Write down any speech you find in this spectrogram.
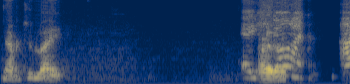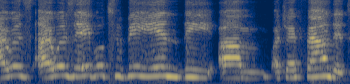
Never too late. Hey Sean, I was I was able to be in the um which I found it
